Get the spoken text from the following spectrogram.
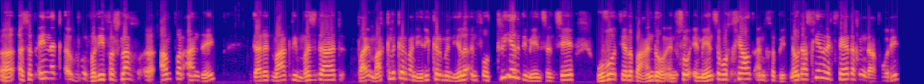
uh, is dit eintlik uh, wil die verslag uh, amper aandui dat dit maak die misdaad baie makliker want hierdie kriminele infiltreer die mense en sê hoe word julle behandel en so en mense word geld aangebied. Nou daar's geen regverdiging daarvoor nie.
